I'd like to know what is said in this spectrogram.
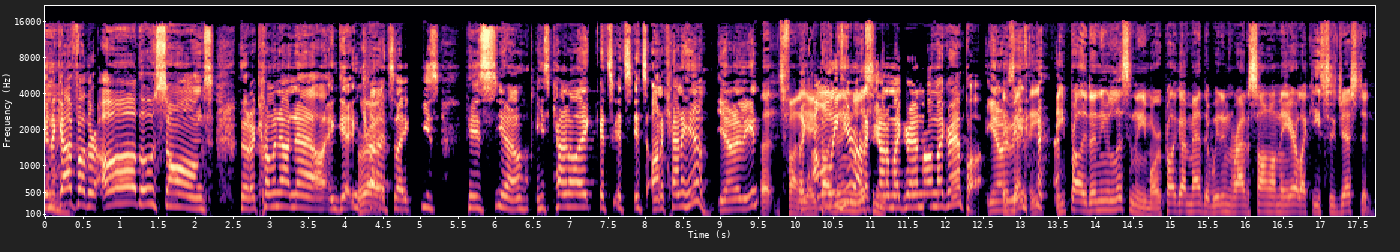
And the godfather, all those songs that are coming out now and getting Right. cuts, like he's he's you know he's kind of like it's it's it's on account of him. You know what I mean? That's funny. Like Yeah, he I'm only here on listen. account of my grandma and my grandpa. You know what I Exactly. mean? he, he probably doesn't even listen anymore. He probably got mad that we didn't write a song on the air like he suggested.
